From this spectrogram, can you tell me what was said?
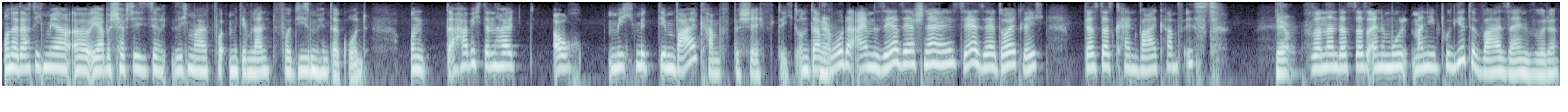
Und da dachte ich mir, äh, ja, beschäftige sich mal mit dem Land vor diesem Hintergrund. Und da habe ich dann halt auch mich mit dem Wahlkampf beschäftigt. Und da ja. wurde einem sehr, sehr schnell, sehr, sehr deutlich, dass das kein Wahlkampf ist, ja. sondern dass das eine manipulierte Wahl sein würde.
